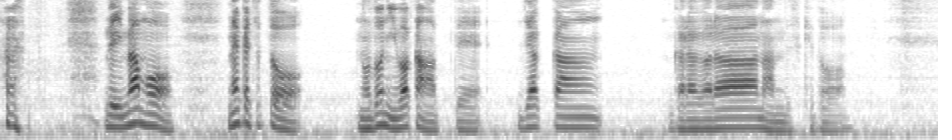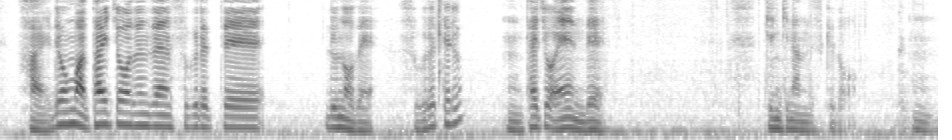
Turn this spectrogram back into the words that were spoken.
で、今も、なんかちょっと、喉に違和感あって、若干、ガラガラなんですけど、はい。でもまあ体調は全然優れてるので、優れてる？うん、体調はええんで、元気なんですけど、うん。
